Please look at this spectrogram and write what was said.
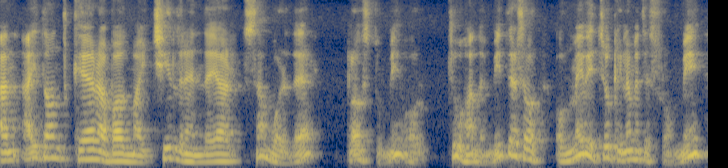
and I don't care about my children. They are somewhere there, close to me, or 200 meters, or, or maybe two kilometers from me,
